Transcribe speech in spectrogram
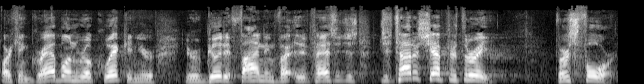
or can grab one real quick and you're, you're good at finding passages, Titus chapter 3. Verse 4.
